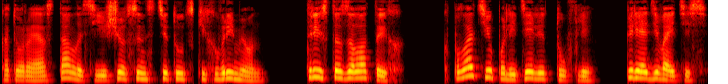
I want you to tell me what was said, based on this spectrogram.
которое осталось еще с институтских времен. Триста золотых. К платью полетели туфли. Переодевайтесь.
